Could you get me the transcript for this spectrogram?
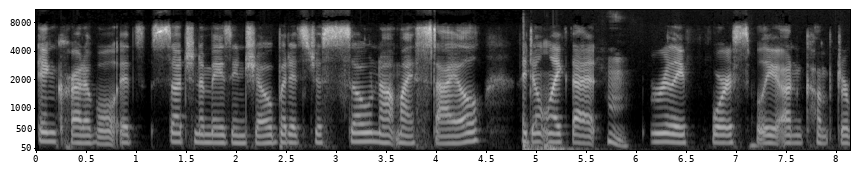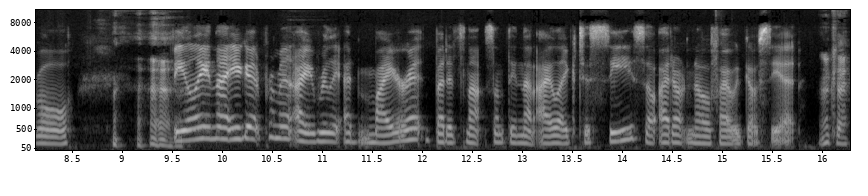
incredible. It's such an amazing show, but it's just so not my style. I don't like that hmm. really forcefully uncomfortable feeling that you get from it. I really admire it, but it's not something that I like to see, so I don't know if I would go see it. Okay.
